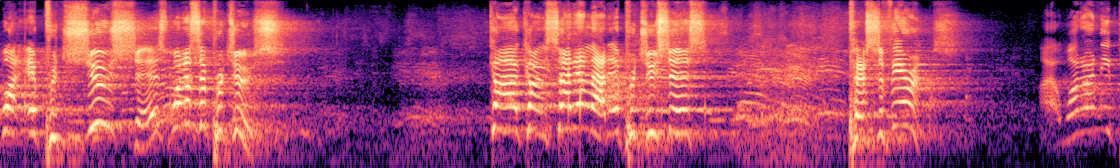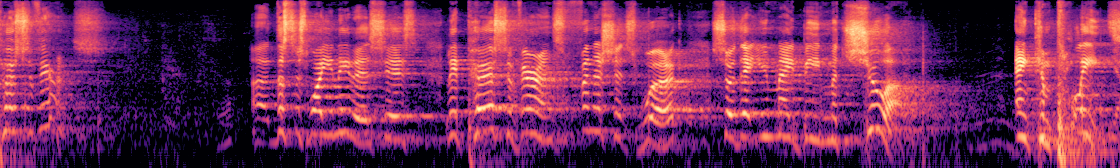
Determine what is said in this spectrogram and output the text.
what it produces, what does it produce? On, come say it out loud. It produces perseverance. Uh, why do I need perseverance? Uh, this is why you need it. It says, let perseverance finish its work so that you may be mature and complete,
